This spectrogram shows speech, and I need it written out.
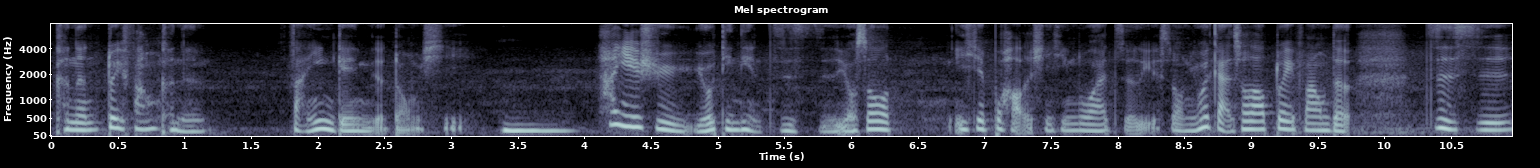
可能对方可能反映给你的东西，嗯，他也许有点点自私，有时候。一些不好的信息落在这里的时候，你会感受到对方的自私，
